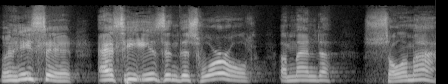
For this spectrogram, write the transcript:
When he said, As he is in this world, Amanda, so am I.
